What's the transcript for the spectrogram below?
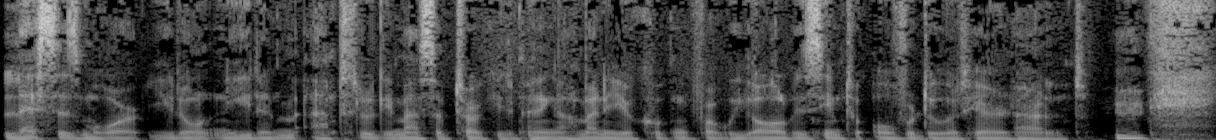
less is more. You don't need an absolutely massive turkey, depending on how many you're cooking for. We always seem to overdo it here in Ireland. Mm.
